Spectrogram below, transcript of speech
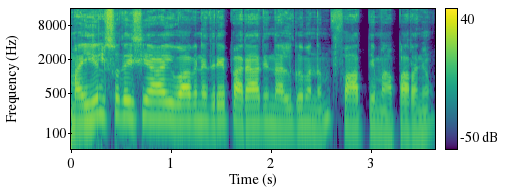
മയ്യിൽ സ്വദേശിയായ യുവാവിനെതിരെ പരാതി നൽകുമെന്നും ഫാത്തിമ പറഞ്ഞു.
